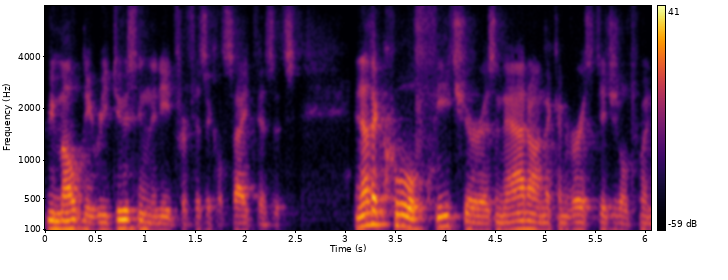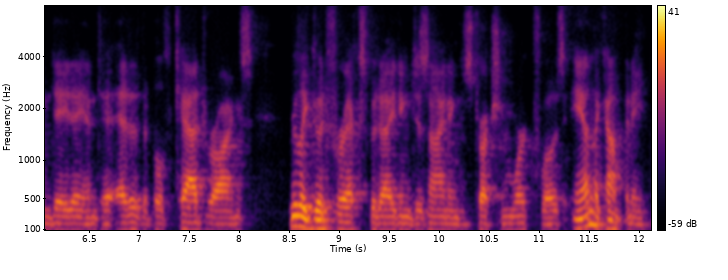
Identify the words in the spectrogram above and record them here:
remotely, reducing the need for physical site visits. Another cool feature is an add on that converts digital twin data into editable CAD drawings, really good for expediting design and construction workflows. And the company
